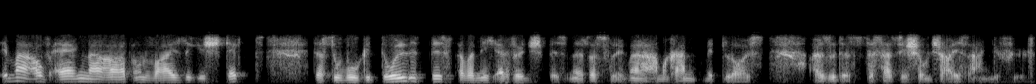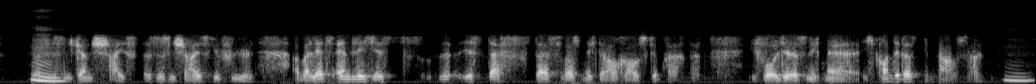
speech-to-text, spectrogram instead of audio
immer auf irgendeine Art und Weise gesteckt, dass du wo geduldet bist, aber nicht erwünscht bist, ne? dass du immer am Rand mitläufst. Also das, das hat sich schon scheiße angefühlt. Das hm. ist ein ganz scheiß, das ist ein scheiß Gefühl. Aber letztendlich ist, ist das das, was mich da auch rausgebracht hat. Ich wollte das nicht mehr, ich konnte das nicht mehr aushalten. Hm.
